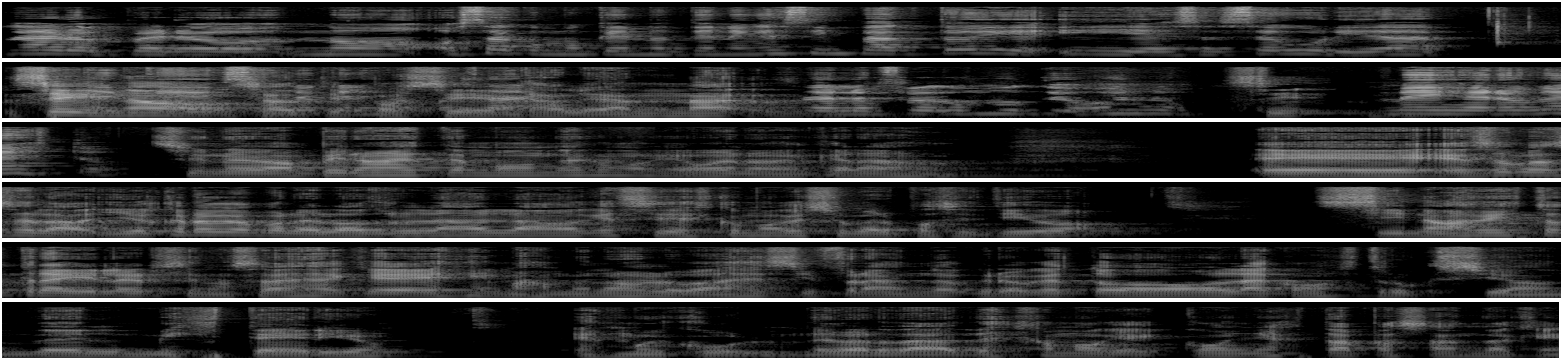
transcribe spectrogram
Claro, pero no, o sea, como que no tienen ese impacto y, y esa seguridad. Sí, no, o sea, tipo, sí, en realidad. O sea, lo fue como que, bueno, me dijeron esto. Si no hay vampiros en este mundo, es como que, bueno, el carajo. Eh, eso por ese lado. Yo creo que por el otro lado, que sí es como que súper positivo. Si no has visto trailer, si no sabes de qué es y más o menos lo vas descifrando, creo que toda la construcción del misterio es muy cool. De verdad, es como que coño está pasando aquí.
